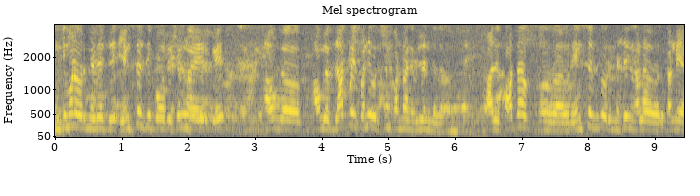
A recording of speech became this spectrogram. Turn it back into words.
முக்கியமான ஒரு மெசேஜ் யங்ஸ்டர்ஸ் இப்போ ஒரு விஷயம் இருக்கு. அவங்க அவங்கள பிளாக்மெயில் பண்ணி ஒரு விஷயம் பண்றாங்க வில்லன்கள் வந்து. அது பார்த்தா ஒரு யங்ஸ்டர்ஸுக்கு ஒரு மெசேஜ் நல்ல ஒரு கன்வே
